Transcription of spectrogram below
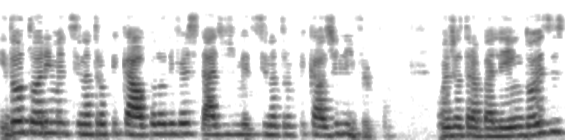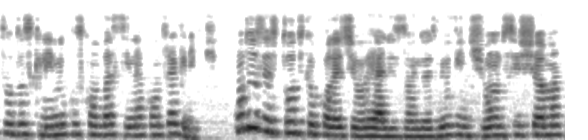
e doutora em medicina tropical pela Universidade de Medicina Tropical de Liverpool onde eu trabalhei em dois estudos clínicos com vacina contra a gripe. Um dos estudos que o coletivo realizou em 2021 se chama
